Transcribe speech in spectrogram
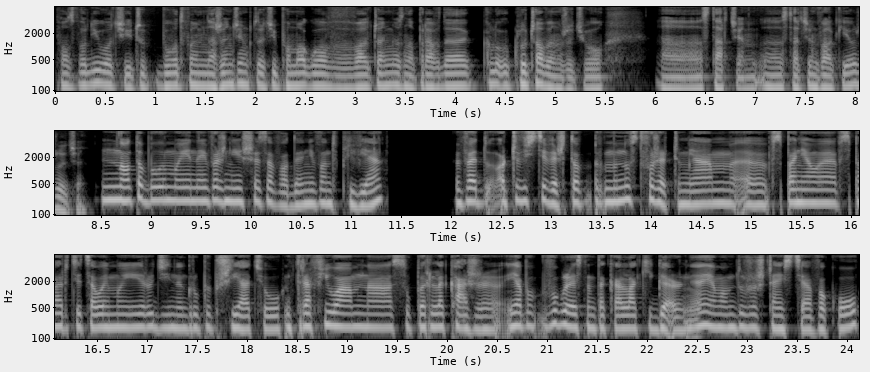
pozwoliło ci, czy było twoim narzędziem, które ci pomogło w walczeniu z naprawdę klu- kluczowym w życiu starciem, starciem walki o życie. No to były moje najważniejsze zawody, niewątpliwie. Według, oczywiście, wiesz, to mnóstwo rzeczy. Miałam e, wspaniałe wsparcie całej mojej rodziny, grupy przyjaciół. Trafiłam na super lekarzy. Ja w ogóle jestem taka lucky girl, nie? Ja mam dużo szczęścia wokół.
